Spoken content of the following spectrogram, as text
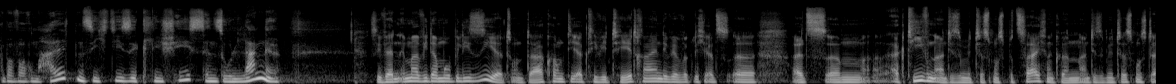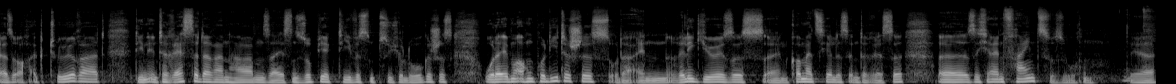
Aber warum halten sich diese Klischees denn so lange? Sie werden immer wieder mobilisiert. Und da kommt die Aktivität rein, die wir wirklich als, äh, als ähm, aktiven Antisemitismus bezeichnen können. Antisemitismus, der also auch Akteure hat, die ein Interesse daran haben, sei es ein subjektives, ein psychologisches oder eben auch ein politisches oder ein religiöses, ein kommerzielles Interesse, äh, sich einen Feind zu suchen. Der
